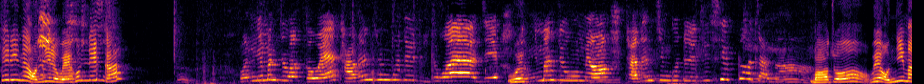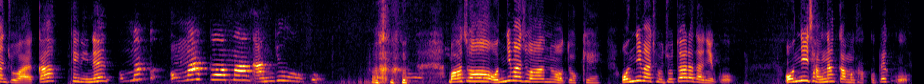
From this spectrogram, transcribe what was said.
테리는 언니를 왜 혼낼까? 언니만 좋아할까? 왜? 다른 친구들도 좋아야지. 왜? 언니만 좋으면 다른 친구들이 슬퍼하잖아. 맞아. 왜 언니만 좋아할까? 테리는? 엄마, 엄마 아빠만 안 좋고. 맞아. 언니만 좋아하면 어떡해. 언니만 졸졸 따라다니고. 언니 장난감은 갖고 뺏고.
